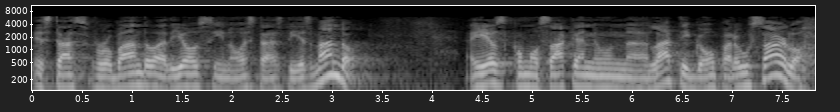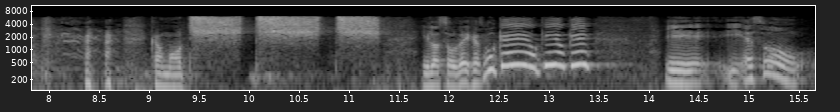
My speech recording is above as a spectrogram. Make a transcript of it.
estás robando a Dios y no estás diezmando. Ellos como sacan un uh, látigo para usarlo. como y las ovejas, ok, ok, ok. Y, eso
